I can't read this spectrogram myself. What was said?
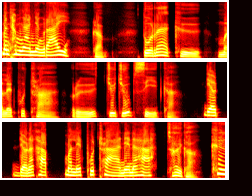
มันทำงานอย่างไร ครับ ตัวแรกคือเมล็ดพุทราหรือจูจูบซีดค่ะ เดี๋ยวเดี๋ยวนะครับมเมล็ดพุทราเนี่ยนะคะใช่ค่ะ คือ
